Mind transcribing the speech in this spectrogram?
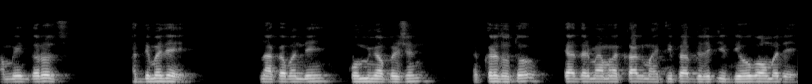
आम्ही दररोज हद्दीमध्ये नाकाबंदी कोम्बिंग ऑपरेशन करत होतो. त्या दरम्यान आम्हाला काल माहिती प्राप्त झाली की देहगावमध्ये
